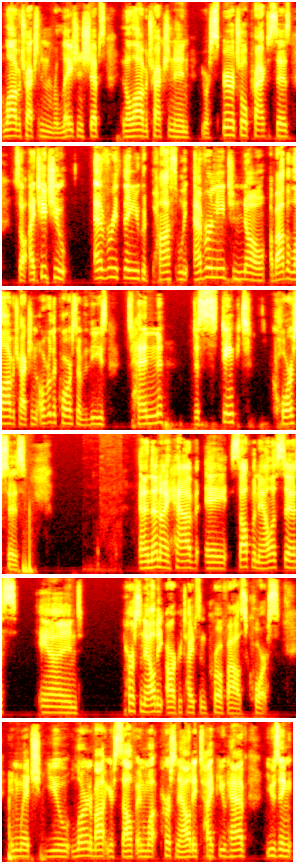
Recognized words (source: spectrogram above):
the law of attraction in relationships, the law of attraction in your spiritual practices. So I teach you everything you could possibly ever need to know about the law of attraction over the course of these 10 distinct courses. And then I have a self-analysis and personality archetypes and profiles course in which you learn about yourself and what personality type you have using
